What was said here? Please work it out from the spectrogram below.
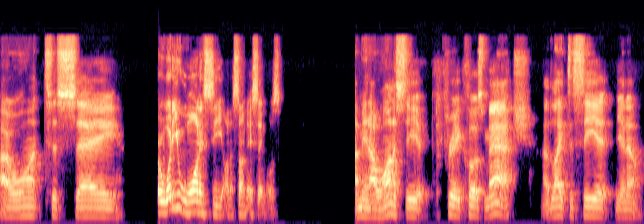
I want to say, or what do you want to see on a Sunday singles? I mean, I want to see a pretty close match. I'd like to see it, you know,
